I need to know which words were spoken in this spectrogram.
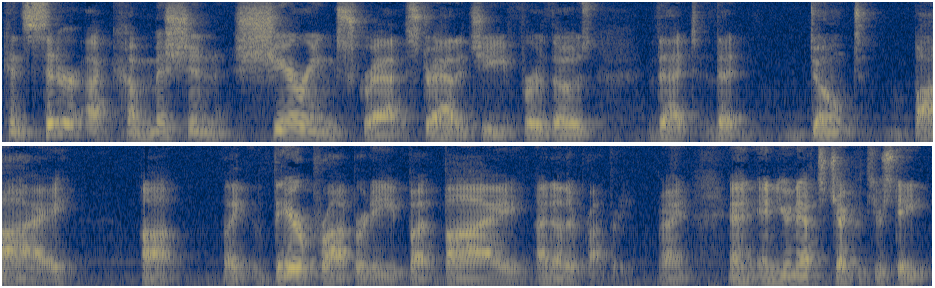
consider a commission sharing strategy for those that that don't buy uh, like their property but buy another property right? And, and you're gonna have to check with your state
